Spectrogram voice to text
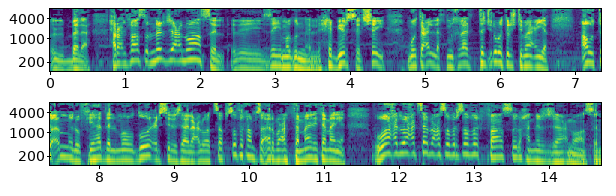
البلاء. حنروح الفاصل ونرجع نواصل زي ما قلنا اللي يحب يرسل شيء متعلق من خلال تجربته الاجتماعية أو تأمله في هذا الموضوع ارسل رسالة على الواتساب 054 88 11700 فاصل وحنرجع نواصل.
